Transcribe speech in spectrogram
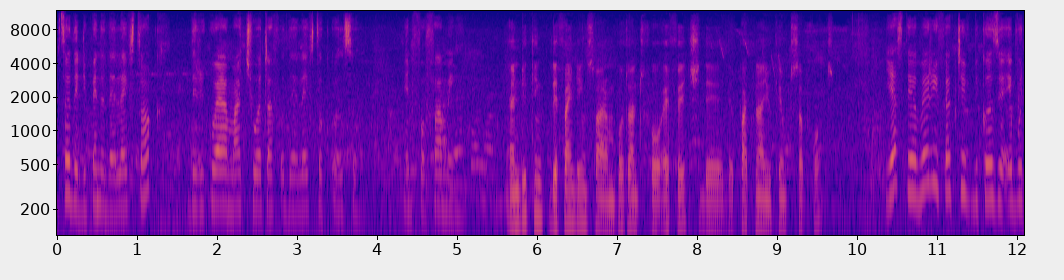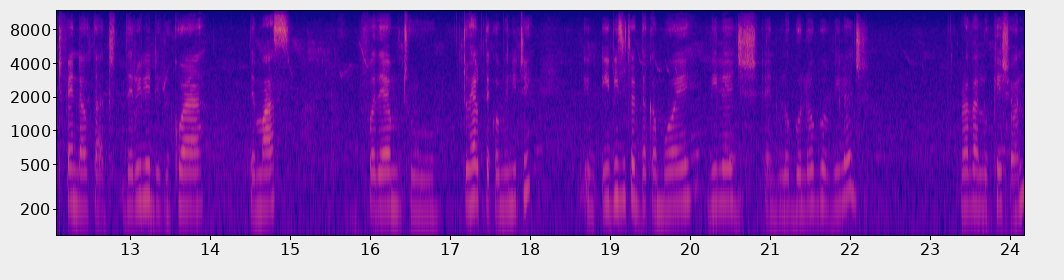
so they depend on their livestock. They require much water for their livestock also and for farming. And do you think the findings are important for FH, the, the partner you came to support? Yes, they are very effective because you're able to find out that they really require the MAS for them to, to help the community. We- visited the Kamboye village and Logo Logo village, rather location,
